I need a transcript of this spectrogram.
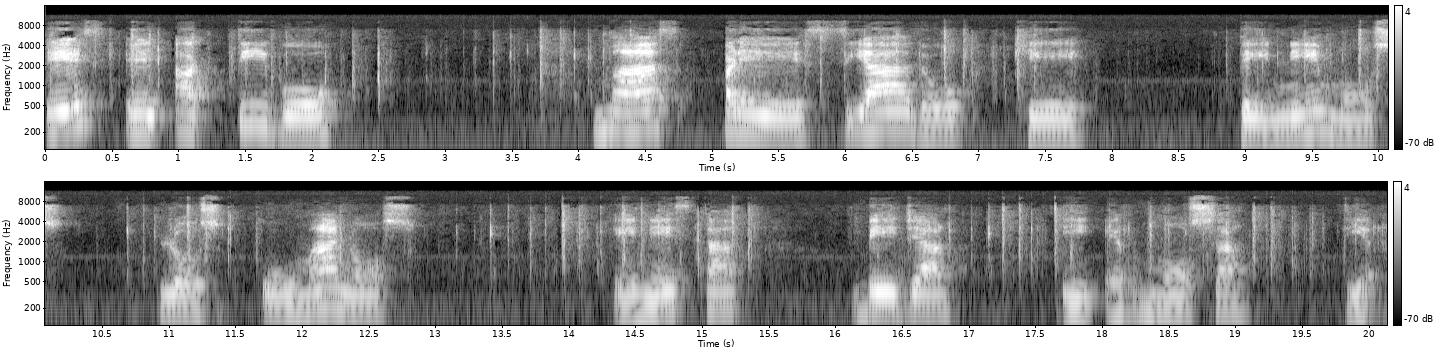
es el activo más preciado que tenemos los humanos en esta bella y hermosa tierra.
